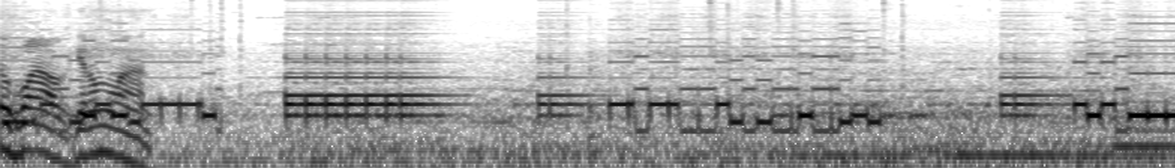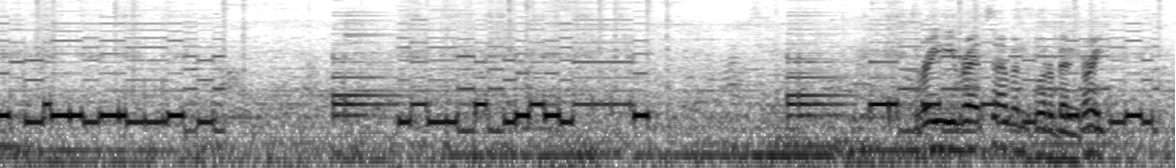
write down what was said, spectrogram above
Those wilds get on the line. Three red sevens would have been great.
